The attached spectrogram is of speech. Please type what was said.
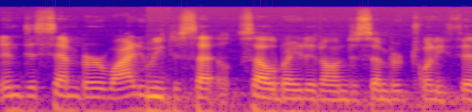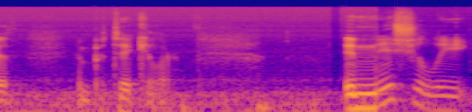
in December? Why do we celebrate it on December 25th in particular? Initially,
